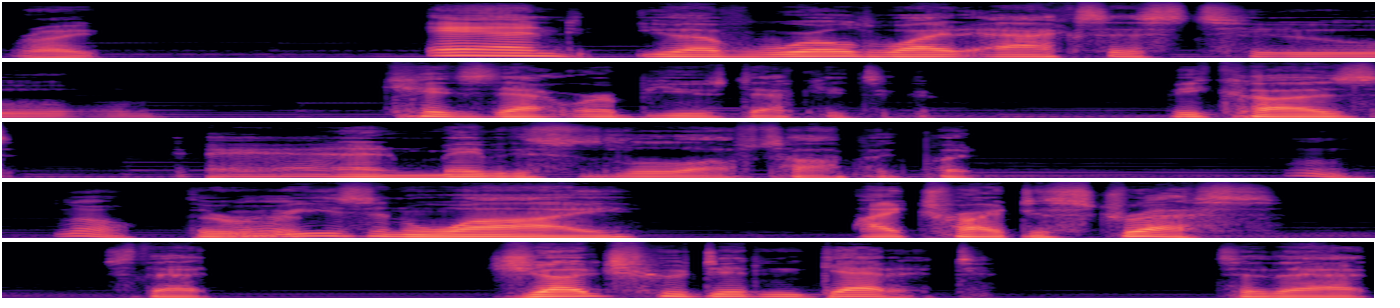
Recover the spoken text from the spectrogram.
Right. and you have worldwide access to kids that were abused decades ago because and maybe this is a little off topic but Hmm, no. the reason why i tried to stress to that judge who didn't get it to that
